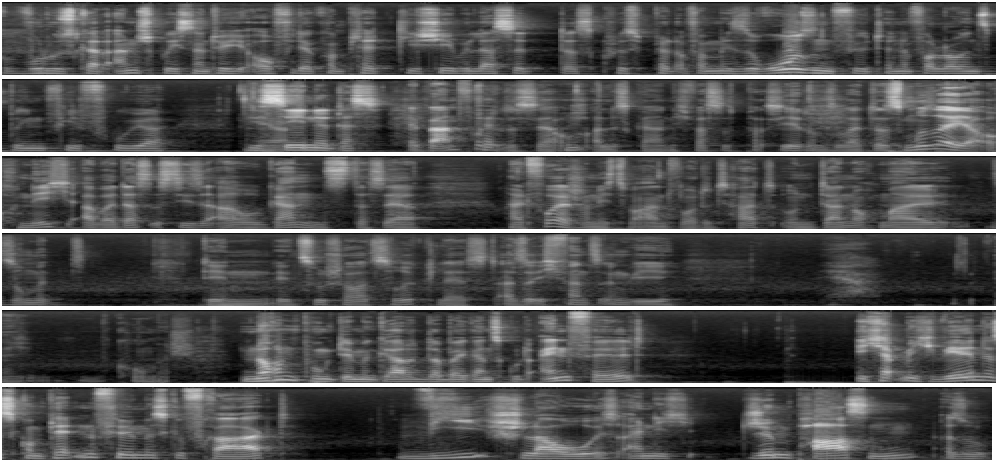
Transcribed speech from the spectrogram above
Wo du es gerade ansprichst, natürlich auch wieder komplett klischeebelastet, dass Chris Pratt auf einmal diese Rosen für Jennifer Lawrence bringt, viel früher. Die Ja. Szene, das. Er beantwortet das ja auch alles gar nicht, was ist passiert und so weiter. Das muss er ja auch nicht, aber das ist diese Arroganz, dass er halt vorher schon nichts beantwortet hat und dann nochmal somit den, den Zuschauer zurücklässt. Also ich fand es irgendwie, ja, komisch. Noch ein Punkt, der mir gerade dabei ganz gut einfällt. Ich habe mich während des kompletten Filmes gefragt, wie schlau ist eigentlich Jim Parson, also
